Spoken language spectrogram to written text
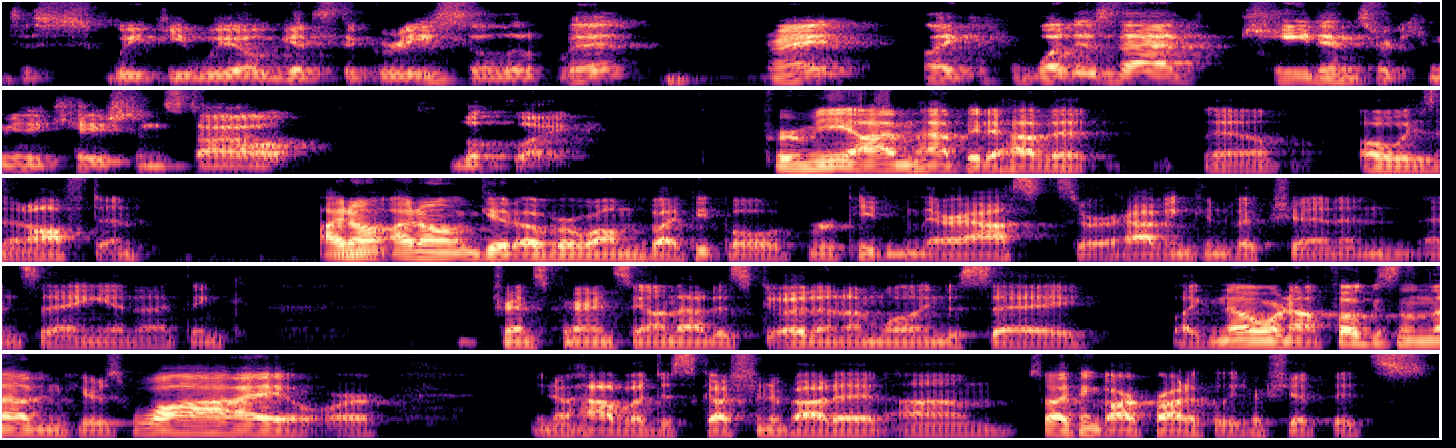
the squeaky wheel gets the grease a little bit, right? Like, what does that cadence or communication style look like? For me, I'm happy to have it, you know, always and often. I don't, I don't get overwhelmed by people repeating their asks or having conviction and, and saying it. And I think transparency on that is good. And I'm willing to say, like, no, we're not focused on that. And here's why, or, you know, have a discussion about it. Um, so I think our product leadership, it's,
